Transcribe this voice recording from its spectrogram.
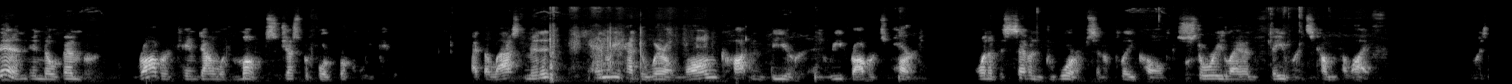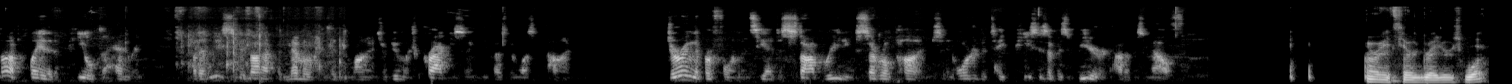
Then, in November, Robert came down with mumps just before book week. At the last minute, Henry had to wear a long cotton beard and read Robert's part, one of the seven dwarfs in a play called Storyland Favorites Come to Life. It was not a play that appealed to Henry, but at least he did not have to memorize any lines or do much practicing because there wasn't time. During the performance, he had to stop reading several times in order to take pieces of his beard out of his mouth. All right, third graders, what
